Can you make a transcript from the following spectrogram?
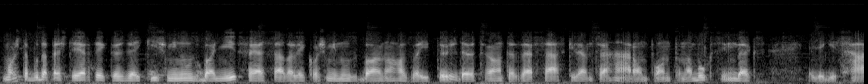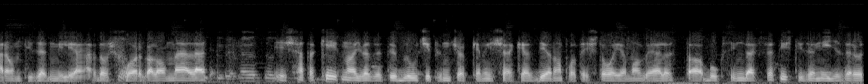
Most a budapesti értéktőzsde egy kis mínuszban nyit, felszázalékos mínuszban a hazai tőzsde 56.193 ponton a Bux Index, 1,3 milliárdos forgalom mellett, és hát a két nagy vezető blue chipünk csökkenéssel kezdi a napot, és tolja maga előtt a Bux Indexet is, 14.005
